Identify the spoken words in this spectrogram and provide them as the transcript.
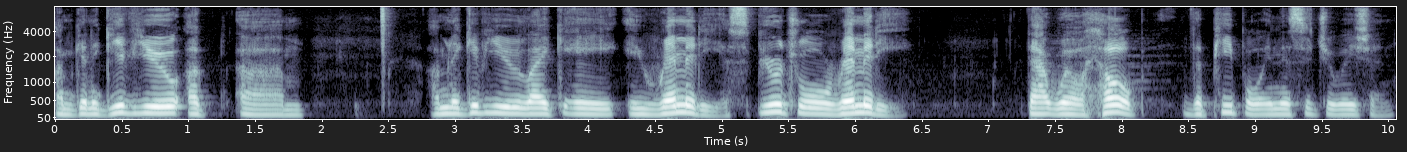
I'm going to give you a." Um, I'm going to give you like a, a remedy, a spiritual remedy that will help the people in this situation.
